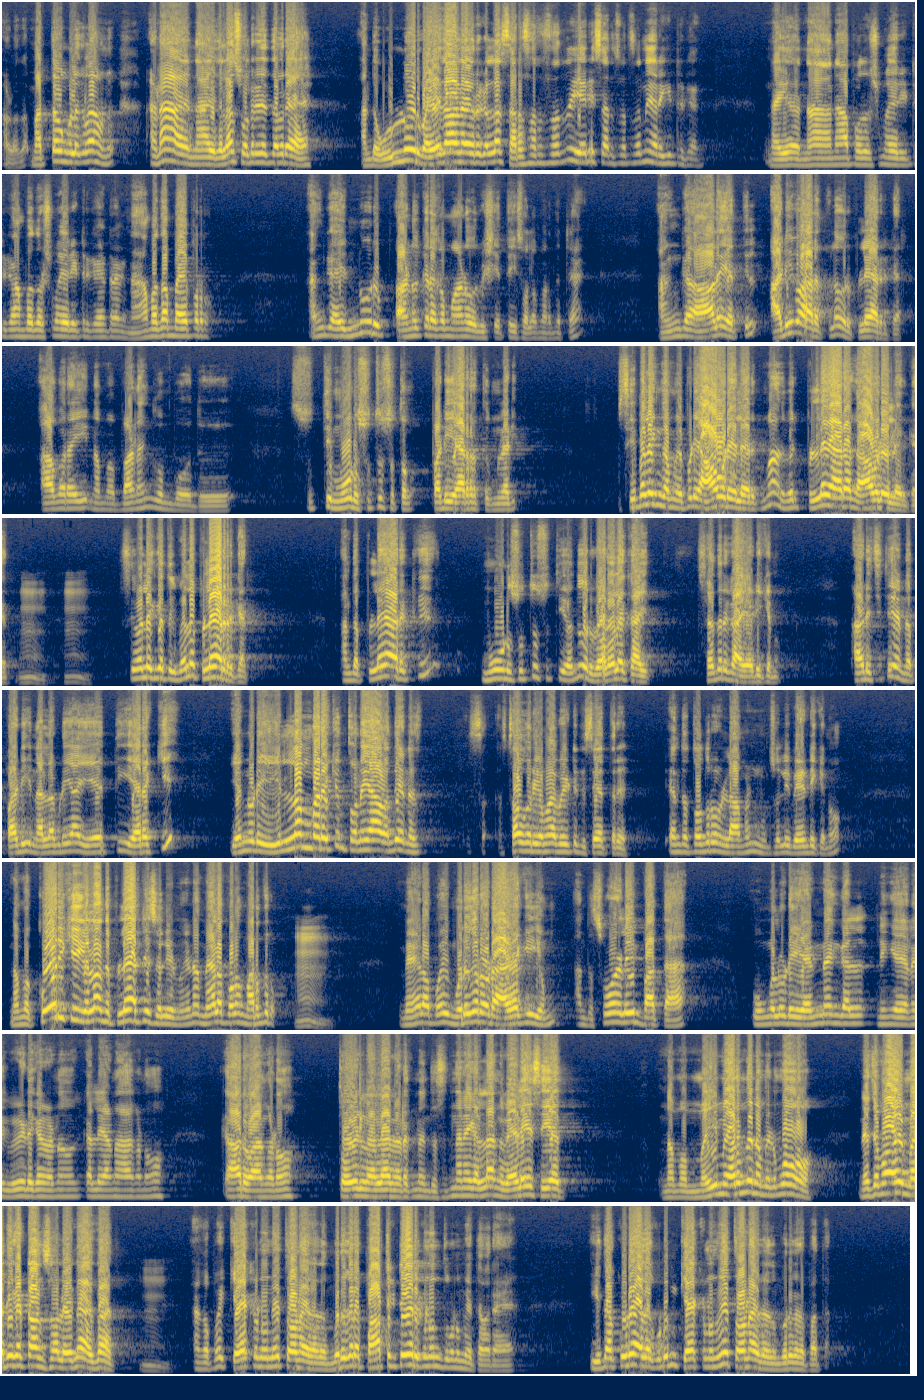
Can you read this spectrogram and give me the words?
அவ்வளவுதான். மற்றவங்களுக்குலாம் ஒன்று ஆனா நான் இதெல்லாம் சொல்றதே தவிர அந்த உள்ளூர் வயதானவர்கள்லாம் சரசரசன்னு ஏறி சரசரசன்னு இறங்கிட்டு இருக்காங்க. நான் நான் நாற்பது வருஷமா ஏறிட்டு இருக்கேன் ஐம்பது வருஷமா ஏறிட்டு இருக்கேன்றாங்க. நாம தான் பயப்படுறோம். அங்க இன்னொரு அனுக்கிரகமான ஒரு விஷயத்தை சொல்ல மறந்துட்டேன். அங்க ஆலயத்தில் அடிவாரத்துல ஒரு பிள்ளையார் இருக்கார். அவரை நம்ம வணங்கும் போது சுத்தி மூணு சுத்து சுத்தம் படி ஏறுறதுக்கு முன்னாடி. சிவலிங்கம் எப்படி ஆவுடையில இருக்குமோ அது மாதிரி பிள்ளையார் அங்க ஆவுடையில இருக்கார். ம் ம். சிவலிங்கத்துக்கு மேல பிள்ளையார் இருக்கார். அந்த பிள்ளையாருக்கு மூணு சுத்து சுத்தி வந்து ஒரு விரலைக்காய் செதற்காய் அடிக்கணும். அடிச்சுட்டு என்னை படி நல்லபடியா ஏத்தி இறக்கி என்னுடைய இல்லம் வரைக்கும் துணையா வந்து என்னை ச- சௌகரியமா வீட்டுக்கு சேர்த்துரு. எந்த தொந்தரவும் இல்லாமன்னு சொல்லி வேண்டிக்கணும். நம்ம கோரிக்கைகள்லாம் அந்த பிள்ளையார்ட்டே சொல்லிடணும். ஏன்னா மேலே போல மறந்துடும் ம். மேலே போய் முருகரோட அழகையும் அந்த சூழலையும் பார்த்தா உங்களுடைய எண்ணங்கள் நீங்க எனக்கு வீடு வேணும் கல்யாணம் ஆகணும் கார் வாங்கணும் தொழில் நல்லா நடக்கணும் இந்த சிந்தனைகள்லாம் அங்கே வேலையே செய்யாது. நம்ம மெய்மறந்து நம்ம என்னமோ நிஜமாவே மதிக்கட்டான்னு சொல்லேன்னா அதுதான். அங்க போய் கேட்கணும்னே தோணாது. அது முருகரை பார்த்துக்கிட்டே இருக்கணும்னு தோணுமே தவிர இதை கூட அதை கூடன்னு கேட்கணுமே தோணாது. அது முருகரை பார்த்தா.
